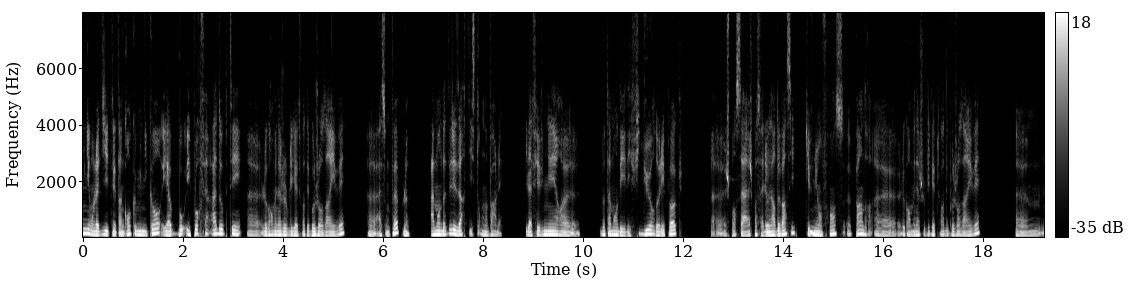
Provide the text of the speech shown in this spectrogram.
Ier, on l'a dit, était un grand communicant et, a beau- et pour faire adopter euh, le grand ménage obligatoire des beaux jours arrivés euh, à son peuple, a mandaté des artistes, on en parlait. Il a fait venir euh, notamment des, des figures de l'époque. Je, pense à, je pense à Léonard de Vinci, qui est venu Mhm. en France peindre le grand ménage obligatoire des beaux jours arrivés. Il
